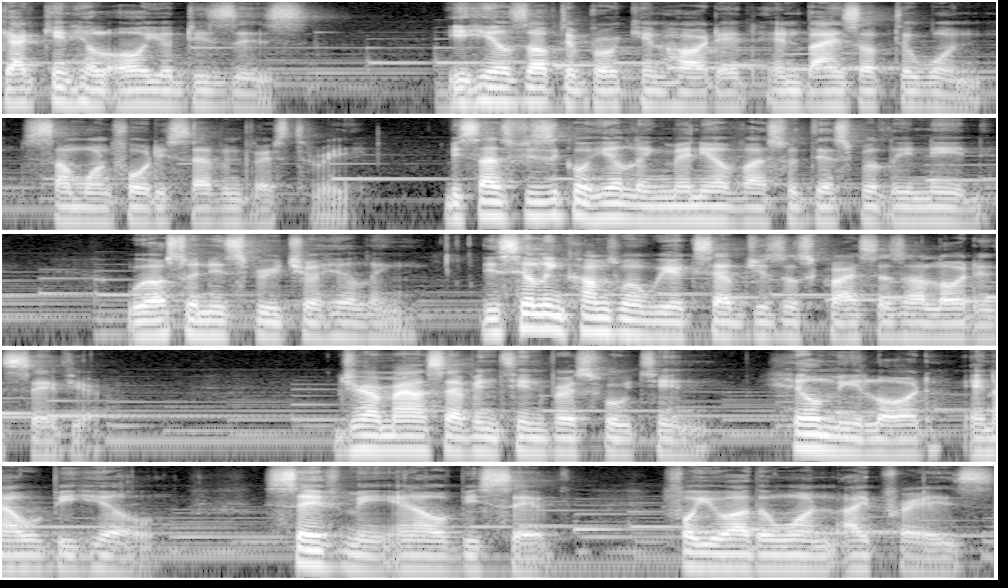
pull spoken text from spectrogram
God can heal all your disease. He heals up the brokenhearted and binds up the wound. Psalm 147 verse 3. Besides physical healing many of us would desperately need, we also need spiritual healing. This healing comes when we accept Jesus Christ as our Lord and Savior. Jeremiah 17 verse 14 Heal me, Lord, and I will be healed. Save me, and I will be saved, for you are the one I praise.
